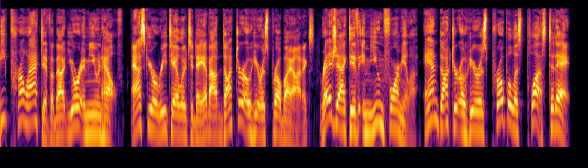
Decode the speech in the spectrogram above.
Be proactive about your immune health. Ask your retailer today about Dr. Ohhira's probiotics, RegActive Immune Formula, and Dr. Ohhira's Propolis Plus today.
